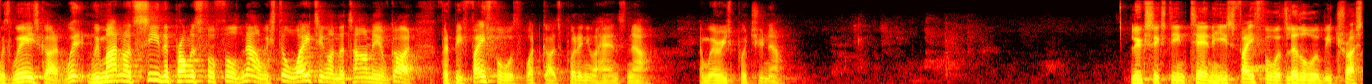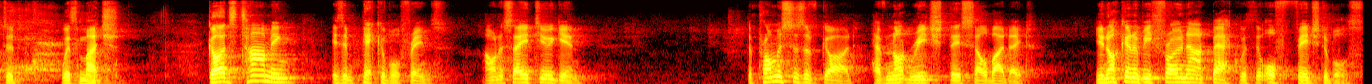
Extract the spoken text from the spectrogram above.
with where He's got it. We, we, might not see the promise fulfilled now. We're still waiting on the timing of God, but be faithful with what God's put in your hands now and where He's put you now. Luke 16:10, He's faithful with little, will be trusted with much. God's timing is impeccable, friends. I want to say it to you again. The promises of God have not reached their sell by date. You're not going to be thrown out back with the off vegetables.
